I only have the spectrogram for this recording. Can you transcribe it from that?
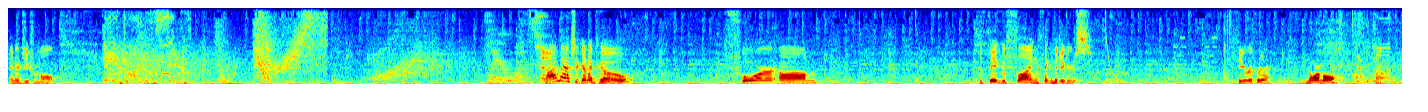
energy from all. And I'm actually gonna go for um the big flying thingamajiggers. Fear Ripper, normal. Bakugan,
